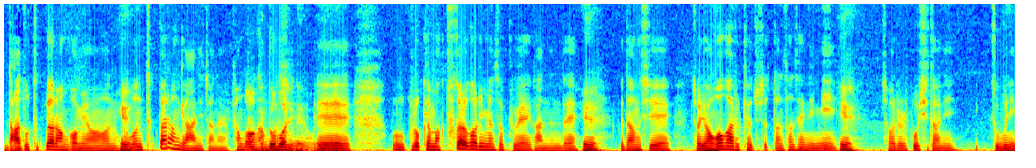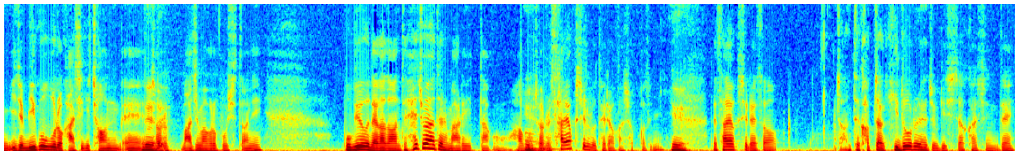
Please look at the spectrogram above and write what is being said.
나도 특별한 거면 예. 그건 특별한 게 아니잖아요. 아, 평범한 그럼 거지. 노말이네요. 예. 네. 어, 그렇게 막 투덜거리면서 교회에 갔는데 예, 그 당시에 저 영어 가르쳐 주셨던 선생님이 예, 저를 보시더니 그분이 이제 미국으로 가시기 전에 네네. 저를 마지막으로 보시더니 보규 내가 너한테 해줘야 될 말이 있다고 하고 예. 저를 사역실로 데려가셨거든요. 예, 근데 사역실에서 저한테 갑자기 기도를 해주기 시작하시는데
